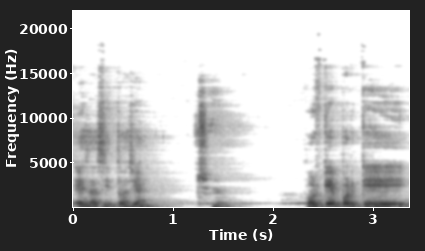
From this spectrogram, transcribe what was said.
esa situación. Sí. ¿Por qué? Porque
